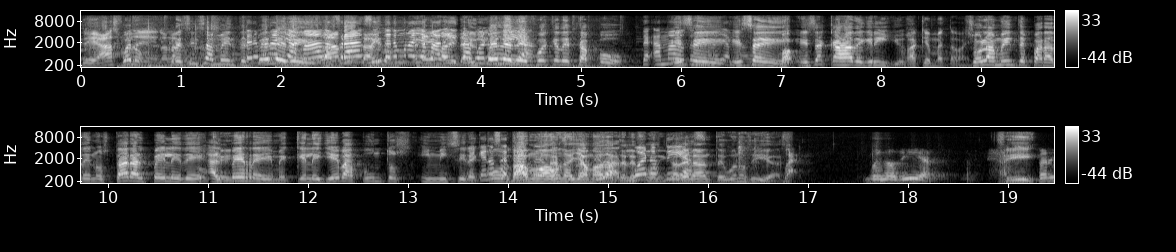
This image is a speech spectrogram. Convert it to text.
de ASPA. Bueno, de precisamente el Tenemos una PLD. llamada, Francis, tenemos una llamadita. El PLD fue que destapó esa caja de grillos a solamente para denostar al PLD, al PRM, que le lleva puntos Es que no se inmisericordia. trata- Vamos a una llamada. Buenos telefónica. días. Adelante, buenos días. Bueno, Buenos días. Sí. Pero,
